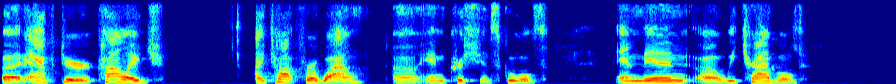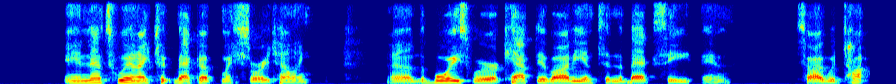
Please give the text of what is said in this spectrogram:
But after college, I taught for a while uh, in Christian schools, and then uh, we traveled, and that's when I took back up my storytelling. Uh, the boys were a captive audience in the back seat, and so I would talk,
